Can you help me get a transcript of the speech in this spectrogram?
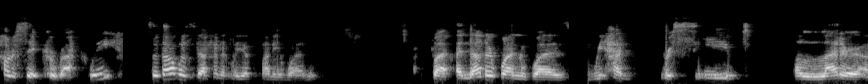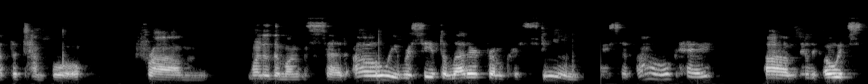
how to say it correctly. So that was definitely a funny one. But another one was we had received a letter at the temple from one of the monks said, "Oh, we received a letter from Christine." I said, "Oh, okay." Um, like, oh, it's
